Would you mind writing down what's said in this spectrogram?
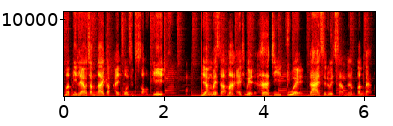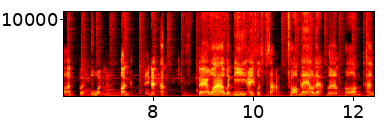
เมื่อปีแล้วจำได้กับ iPhone 12 ที่ยังไม่สามารถ activate 5G ด้วยได้เสียด้วยซ้ำนะครับตั้งแต่ตอนเปิดตัวหรือตอนขายนะครับ แต่ว่าวันนี้ iPhone 13 พร้อมแล้วและมาพร้อมทั้ง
